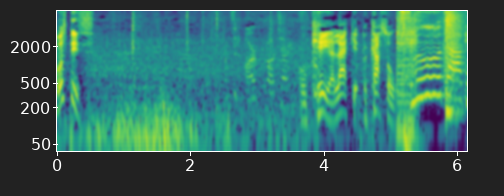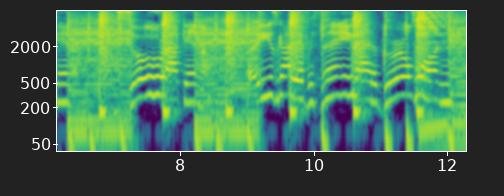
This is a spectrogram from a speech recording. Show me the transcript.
What's this? It's an art project. Okay, I like it. Picasso. Smooth talking, so rocking. He's got everything that a girl's wanting.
